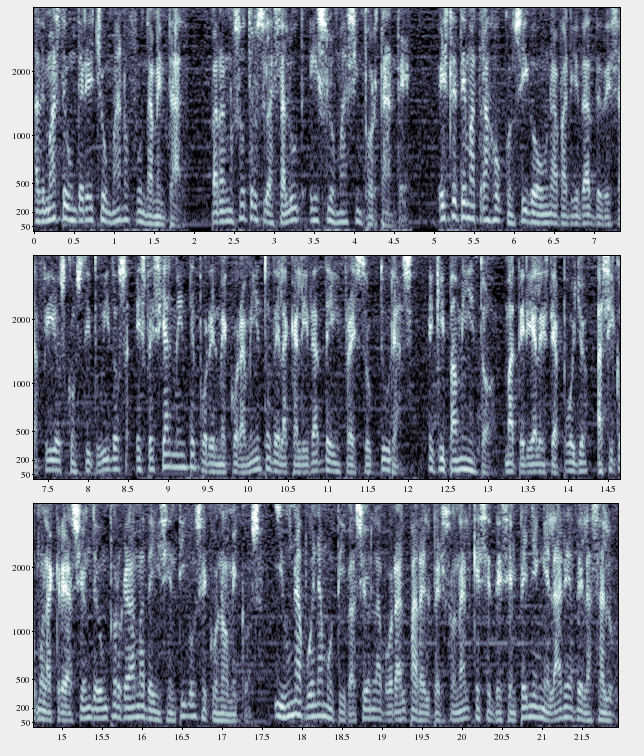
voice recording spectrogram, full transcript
Además de un derecho humano fundamental, para nosotros la salud es lo más importante. Este tema trajo consigo una variedad de desafíos constituidos especialmente por el mejoramiento de la calidad de infraestructuras, equipamiento, materiales de apoyo, así como la creación de un programa de incentivos económicos y una buena motivación laboral para el personal que se desempeña en el área de la salud,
